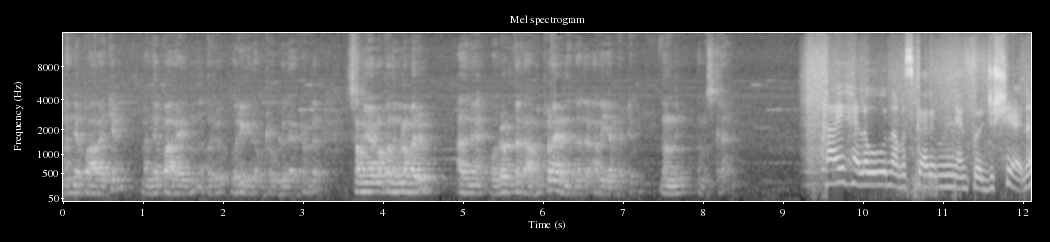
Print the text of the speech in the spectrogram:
മഞ്ഞപ്പാറയ്ക്കും മഞ്ഞപ്പാറയിൽ നിന്ന് ഒരു ഒരു കിലോമീറ്റർ ഉള്ളിലായിട്ടുണ്ട്. സമയമുള്ളപ്പോൾ നിങ്ങൾ വരും. അതിന് ഓരോരുത്തരുടെ അഭിപ്രായം നിങ്ങൾക്ക് അറിയാൻ പറ്റും. നന്ദി നമസ്കാരം. ഹായ് ഹലോ നമസ്കാരം. ഞാൻ പ്രജുഷയാണ്.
